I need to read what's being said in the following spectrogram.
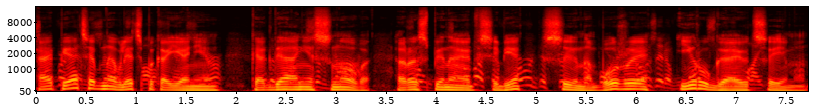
опять обновлять покаянием, когда они снова распинают в себе Сына Божия и ругаются Ему».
